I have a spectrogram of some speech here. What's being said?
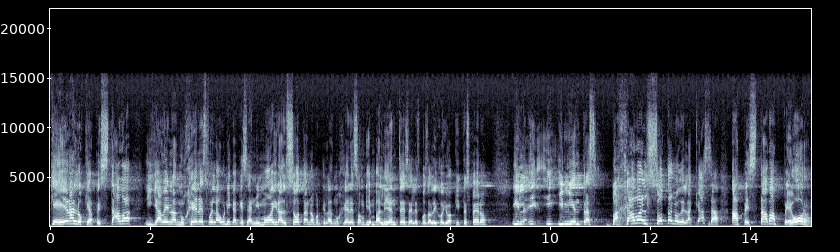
qué era lo que apestaba. Y ya ven las mujeres, fue la única que se animó a ir al sótano porque las mujeres son bien valientes. El esposo le dijo, yo aquí te espero. Y, mientras bajaba al sótano de la casa, apestaba peor.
